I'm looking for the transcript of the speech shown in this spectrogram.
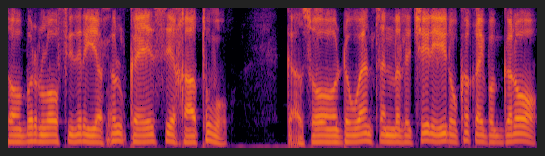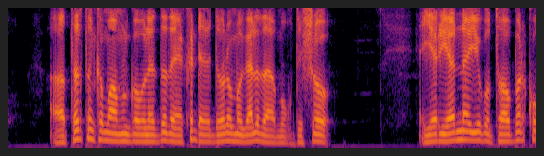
tababar loo fidinaya xulka ee sii khaatumo kaasoo dhowaantan la rajeynaya inuu ka qayb galo tartanka maamul goboleedada ee ka dhici doona magaalada muqdisho. Ciyaaryahanna iyagoo tababar ku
